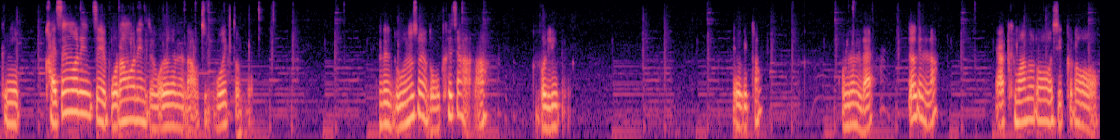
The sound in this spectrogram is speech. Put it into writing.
그 갈색 머리인지 보라 머리인지 모르겠는데 아무튼 뭐 있던데. 근데 노는 소리가 너무 크지 않아? 멀리 여기 있죠? 없는데? 저기 있나? 야 그만 울어 시끄러워.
